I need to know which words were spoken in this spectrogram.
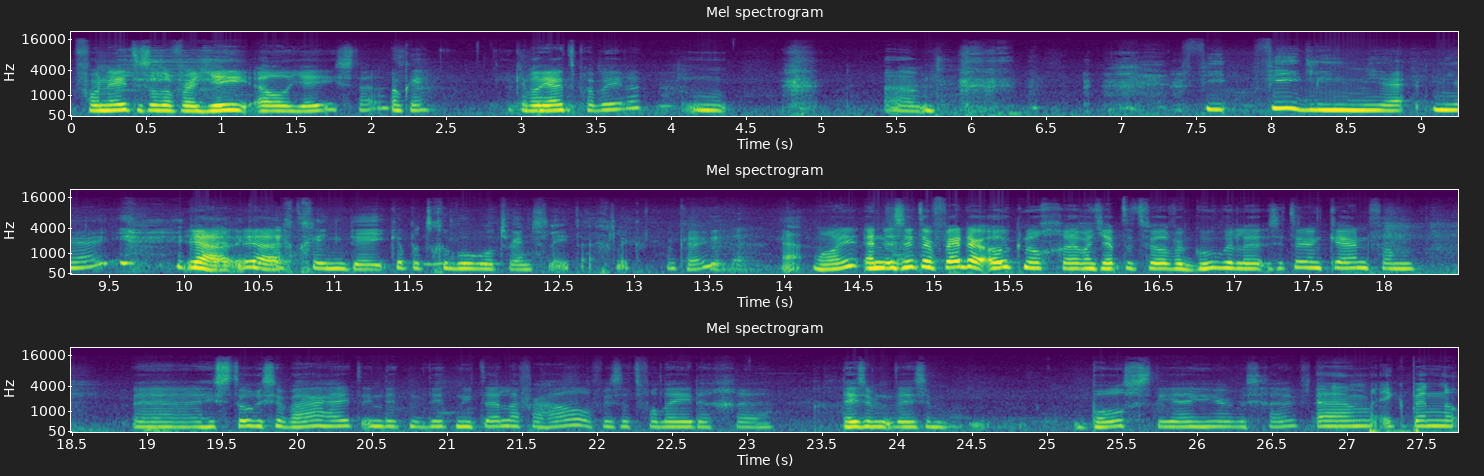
fonetisch alsof er JLJ staat. Oké. Okay. Wil jij het proberen? Um, Filimei? Ja, ik ja. heb echt geen idee. Ik heb het gegoogeld translate eigenlijk. Oké, okay. ja. mooi. En zit er verder ook nog, uh, want je hebt het veel over googelen, zit er een kern van uh, historische waarheid in dit, dit Nutella-verhaal? Of is het volledig uh, deze, deze bos die jij hier beschrijft? Ehm, ik ben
